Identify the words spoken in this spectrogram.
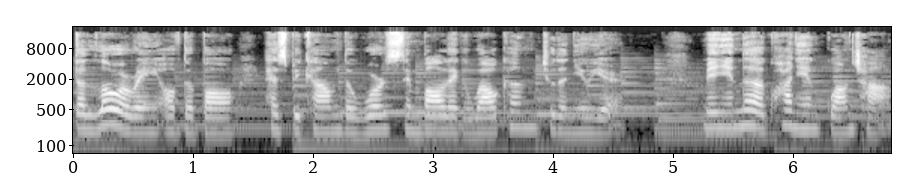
The lowering of the ball has become the world's symbolic welcome to the new year. 每年的跨年广场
